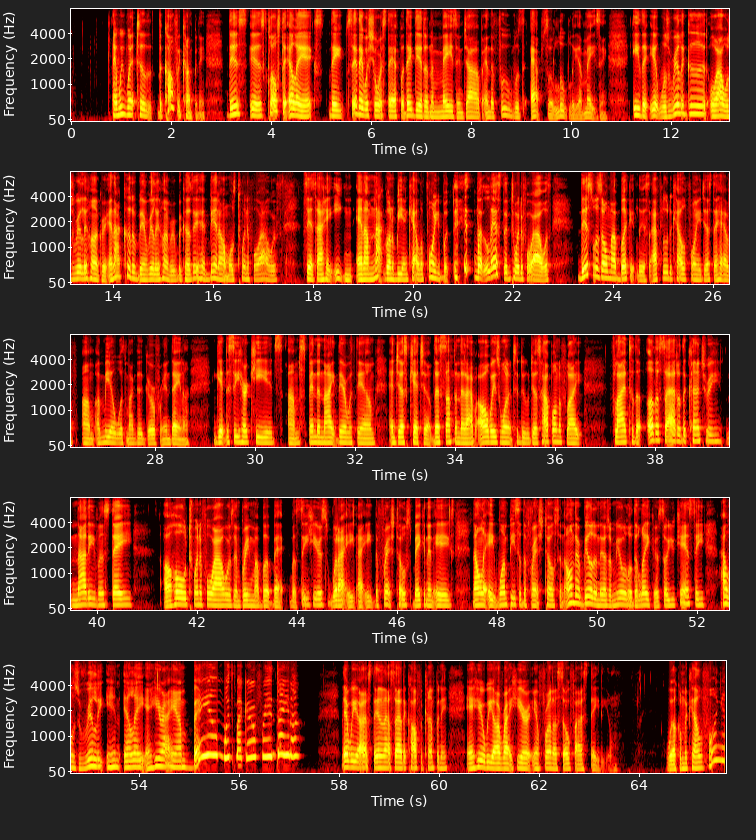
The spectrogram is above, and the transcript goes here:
and we went to the coffee company. This is close to LAX. They said they were short staffed, but they did an amazing job, and the food was absolutely amazing. Either it was really good or I was really hungry, and I could have been really hungry because it had been almost 24 hours since I had eaten, and I'm not going to be in California, but but less than 24 hours. This was on my bucket list. I flew to California just to have um, a meal with my good girlfriend Dana get to see her kids, um, spend the night there with them, and just catch up. That's something that I've always wanted to do. Just hop on a flight, fly to the other side of the country, not even stay a whole 24 hours and bring my butt back. But see, here's what I ate. I ate the French toast, bacon, and eggs. And I only ate one piece of the French toast. And on their building, there's a mural of the Lakers. So you can see I was really in LA. And here I am, bam, with my girlfriend Dana. There we are standing outside the coffee company, and here we are right here in front of SoFi Stadium. Welcome to California.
